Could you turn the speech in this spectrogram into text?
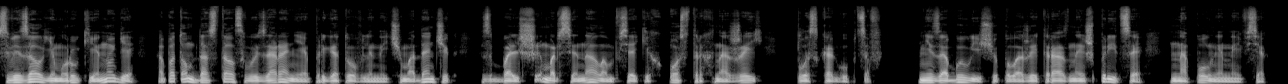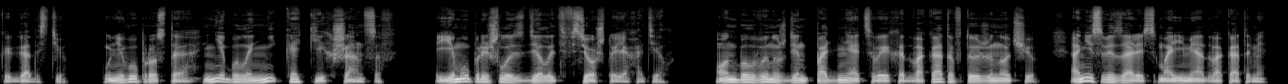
связал ему руки и ноги, а потом достал свой заранее приготовленный чемоданчик с большим арсеналом всяких острых ножей, плоскогубцев. Не забыл еще положить разные шприцы, наполненные всякой гадостью. У него просто не было никаких шансов. Ему пришлось сделать все, что я хотел. Он был вынужден поднять своих адвокатов той же ночью. Они связались с моими адвокатами.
